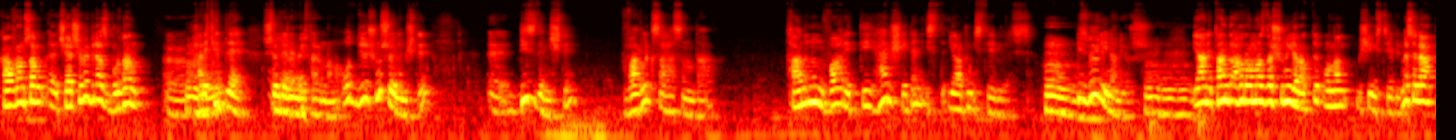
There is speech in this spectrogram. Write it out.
kavramsal e, çerçeve biraz buradan e, hareketle söylenen Evet. bir tanımlama. O diyor şunu söylemişti. E, biz demişti varlık sahasında Tanrı'nın var ettiği her şeyden iste- yardım isteyebiliriz. Hı. Biz böyle inanıyoruz. Hı. Yani Tanrı Ahramaz'da şunu yarattı, ondan bir şey isteyebilir. Mesela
